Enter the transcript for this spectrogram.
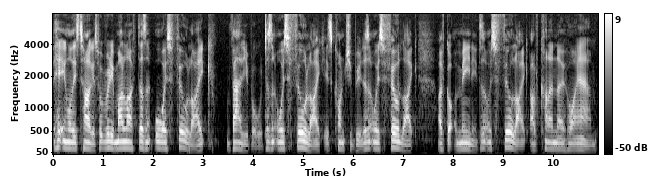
hitting all these targets, but really my life doesn't always feel like valuable. It doesn't always feel like it's contributing. It doesn't always feel like I've got a meaning. It doesn't always feel like I've kind of know who I am.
